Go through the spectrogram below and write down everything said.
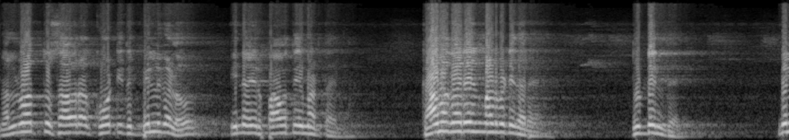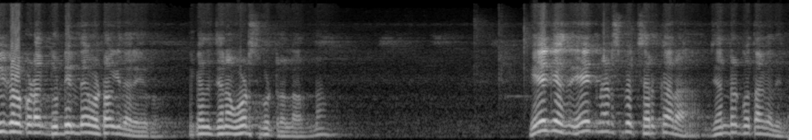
ನಲವತ್ತು ಸಾವಿರ ಕೋಟಿದ ಬಿಲ್ಗಳು ಇನ್ನು ಇವರು ಪಾವತಿ ಮಾಡ್ತಾ ಇಲ್ಲ. ಕಾಮಗಾರಿಯನ್ನು ಮಾಡಿಬಿಟ್ಟಿದ್ದಾರೆ? ದುಡ್ಡಿಲ್ಲದೆ ಬಿಲ್ಗಳು ಕೊಡೋಕ್ಕೆ ದುಡ್ಡಿಲ್ಲದೆ ಹೊಟ್ಟೋಗಿದ್ದಾರೆ ಇವರು. ಯಾಕಂದರೆ ಜನ ಓಡಿಸ್ಬಿಟ್ರಲ್ಲ ಅವ್ರನ್ನ. ಹೇಗೆ ಹೇಗೆ ನಡೆಸ್ಬೇಕು ಸರ್ಕಾರ? ಜನರಿಗೆ ಗೊತ್ತಾಗೋದಿಲ್ಲ.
